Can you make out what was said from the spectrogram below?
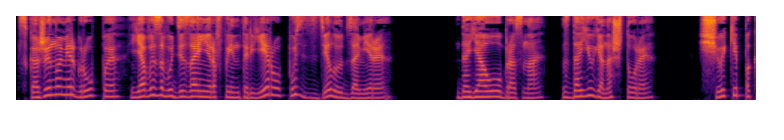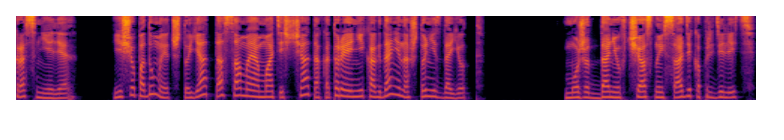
«Скажи номер группы, я вызову дизайнеров по интерьеру, пусть сделают замеры». «Да я образно, сдаю я на шторы». Щеки покраснели. Еще подумает, что я та самая мать из чата, которая никогда ни на что не сдает. Может, Даню в частный садик определить?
